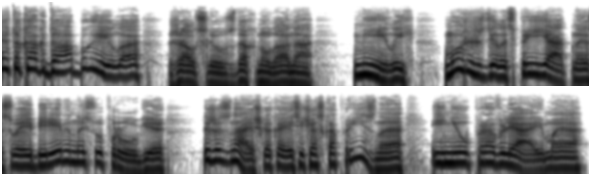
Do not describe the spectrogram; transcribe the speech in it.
«Это когда было?» — жалостливо вздохнула она. «Милый, можешь сделать приятное своей беременной супруге? Ты же знаешь, какая я сейчас капризная и неуправляемая».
